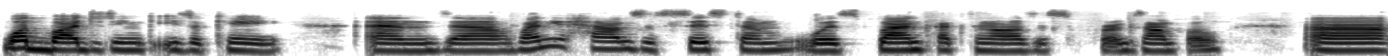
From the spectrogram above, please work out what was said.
what budgeting is okay? And uh, when you have the system with plan fact analysis, for example, uh,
